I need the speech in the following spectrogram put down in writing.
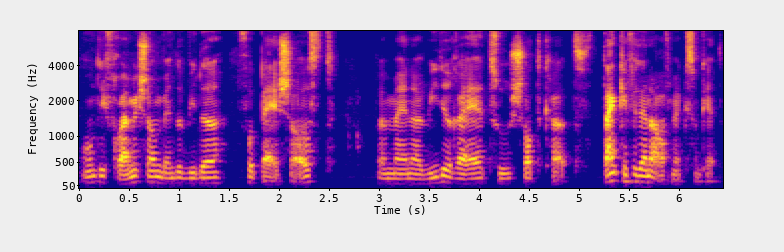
Und ich freue mich schon, wenn du wieder vorbeischaust bei meiner Videoreihe zu Shotcut. Danke für deine Aufmerksamkeit.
